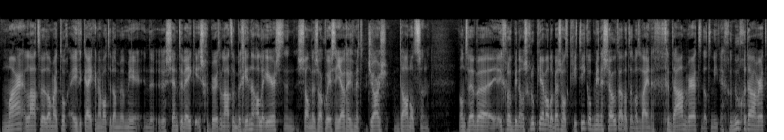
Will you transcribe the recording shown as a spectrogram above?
Maar laten we dan maar toch even kijken naar wat er dan meer in de recente weken is gebeurd. En laten we beginnen allereerst, en Sander zal ik eerst aan jou geven met Josh Donaldson... Want we hebben, ik geloof binnen ons groepje, we hadden best wel wat kritiek op Minnesota. Dat er wat weinig gedaan werd, dat er niet echt genoeg gedaan werd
